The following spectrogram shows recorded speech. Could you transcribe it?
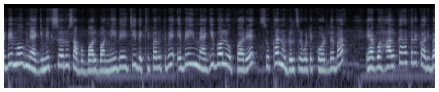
ଏବେ ମୁଁ ମ୍ୟାଗି ମିକ୍ସଚରରୁ ସବୁ ବଲ୍ ବନେଇ ଦେଇଛି ଦେଖିପାରୁଥିବେ ଏବେ ଏଇ ମ୍ୟାଗି ବଲ୍ ଉପରେ ସୁଖା ନୁଡଲ୍ସର ଗୋଟେ କୋଟ୍ ଦେବା ଏହାକୁ ହାଲକା ହାତରେ କରିବା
